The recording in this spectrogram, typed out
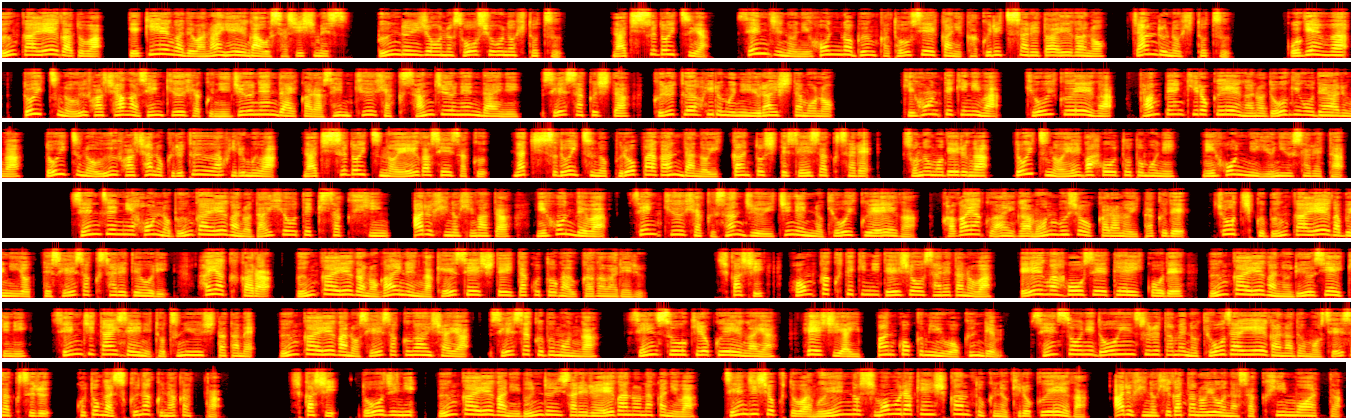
文化映画とは、劇映画ではない映画を指し示す、分類上の総称の一つ。ナチスドイツや戦時の日本の文化統制下に確立された映画のジャンルの一つ。語源は、ドイツのウーファ社が1920年代から1930年代に制作したクルトゥアフィルムに由来したもの。基本的には、教育映画、短編記録映画の同義語であるが、ドイツのウーファ社のクルトゥアフィルムは、ナチスドイツの映画制作、ナチスドイツのプロパガンダの一環として制作され、そのモデルがドイツの映画法とともに日本に輸入された。戦前日本の文化映画の代表的作品、ある日の日型、日本では1931年の教育映画、輝く愛が文部省からの委託で、松竹文化映画部によって制作されており、早くから文化映画の概念が形成していたことが伺われる。しかし、本格的に提唱されたのは、映画法制定以降で文化映画の流星期に戦時体制に突入したため、文化映画の制作会社や制作部門が戦争記録映画や兵士や一般国民を訓練、戦争に動員するための教材映画なども制作することが少なくなかった。しかし、同時に文化映画に分類される映画の中には、戦時色とは無縁の下村健主監督の記録映画、ある日の日型のような作品もあった。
